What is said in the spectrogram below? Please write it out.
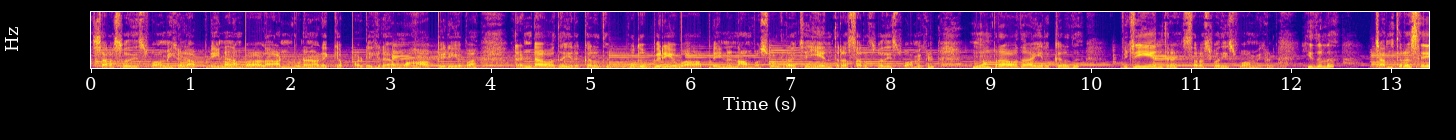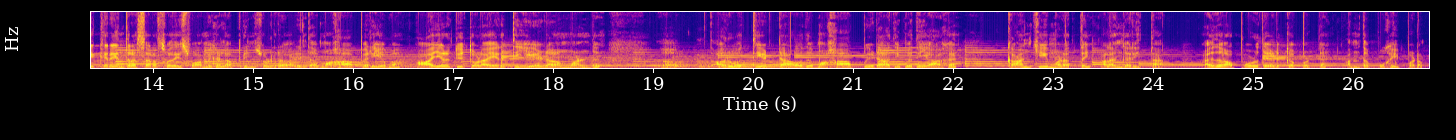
சரஸ்வதி சுவாமிகள் அப்படின்னு நம்மளால் அன்புடன் அழைக்கப்படுகிற மகா பெரியவா. ரெண்டாவது இருக்கிறது புது பெரியவா அப்படின்னு நாம் சொல்கிற ஜெயேந்திர சரஸ்வதி சுவாமிகள். மூன்றாவதாக இருக்கிறது விஜயேந்திர சரஸ்வதி சுவாமிகள். இதில் சந்திரசேகரேந்திர சரஸ்வதி சுவாமிகள் அப்படின்னு சொல்கிற இந்த மகா பெரியவா ஆயிரத்தி தொள்ளாயிரத்தி ஏழாம் ஆண்டு அறுபத்தி எட்டாவது மகா பீடாதிபதியாக காஞ்சி மடத்தை அலங்கரித்தார். அது அப்பொழுது எடுக்கப்பட்ட அந்த புகைப்படம்.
